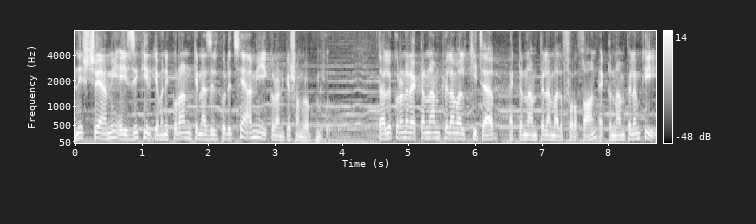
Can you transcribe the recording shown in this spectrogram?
নিশ্চয় আমি এই জিকিরকে মানে কোরআনকে নাজিল করেছি, আমি এই কোরআনকে সংরক্ষণ করব। তাহলে কোরআনের একটা নাম পেলাম আল কিতাব, একটা নাম পেলাম আল ফরকান, একটা নাম পেলাম কি?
